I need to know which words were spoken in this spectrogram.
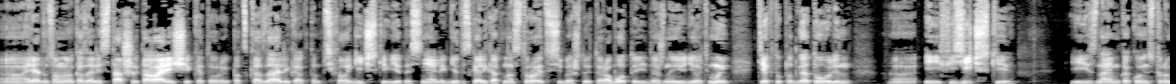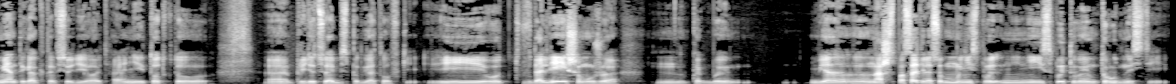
э, рядом со мной оказались старшие товарищи, которые подсказали, как там психологически где-то сняли, где-то сказали, как настроить себя, что это работа, и должны ее делать мы, те, кто подготовлен э, и физически, и знаем, какой инструмент и как это все делать, а не тот, кто э, придет сюда без подготовки. И вот в дальнейшем уже, ну, как бы, я, э, наши спасатели особо мы не, испы, не испытываем трудностей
